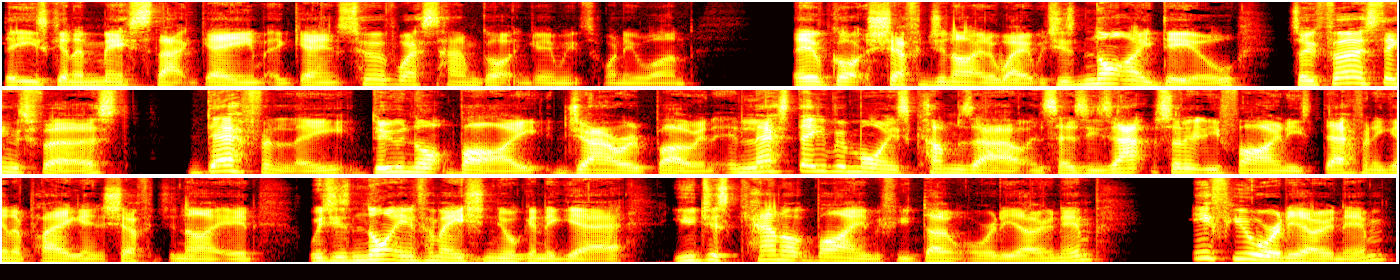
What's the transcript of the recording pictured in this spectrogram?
that he's going to miss that game against who have West Ham got in game week 21? They've got Sheffield United away, which is not ideal. So first things first, definitely do not buy Jarrod Bowen unless David Moyes comes out and says he's absolutely fine. He's definitely going to play against Sheffield United, which is not information you're going to get. You just cannot buy him if you don't already own him. If you already own him,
